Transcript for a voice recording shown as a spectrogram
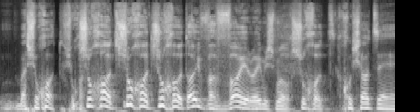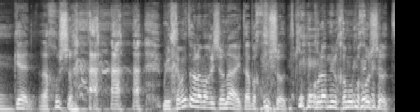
בשוחות, שוחות. שוחות, שוחות, שוחות, אוי ואבוי, אלוהים ישמור, שוחות. חושות זה... כן, זה החושות. מלחמת העולם הראשונה הייתה בחושות. כן. כולם נלחמו בחושות.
